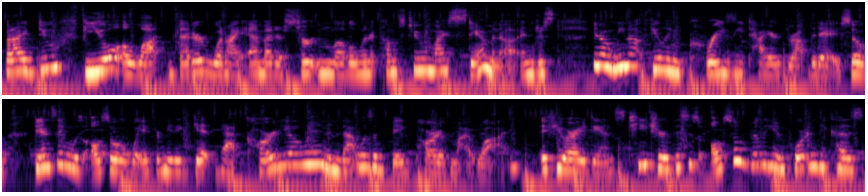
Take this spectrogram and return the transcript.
But I do feel a lot better when I am at a certain level when it comes to my stamina and just, you know, me not feeling crazy tired throughout the day. So dancing was also a way for me to get that cardio in and that was a big part of my why. If you are a dance teacher, this is also really important because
